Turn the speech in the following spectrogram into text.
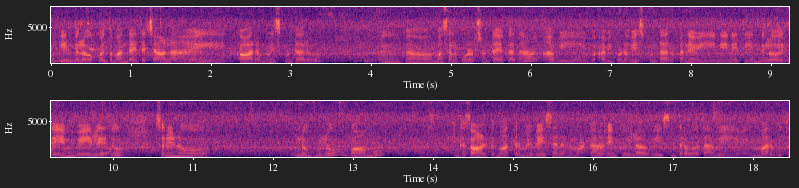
ఇంక ఇందులో కొంతమంది అయితే చాలా ఈ కారం వేసుకుంటారు. ఇంకా మసాలా పౌడర్స్ ఉంటాయి కదా అవి అవి కూడా వేసుకుంటారు. కానీ నేనైతే ఇందులో అయితే ఏమి వేయలేదు. సో నేను నువ్వులు వాము ఇంకా సాల్ట్ మాత్రమే వేసాను అనమాట ఇంకో ఇలా వేసిన తర్వాత అవి మరుగుతూ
